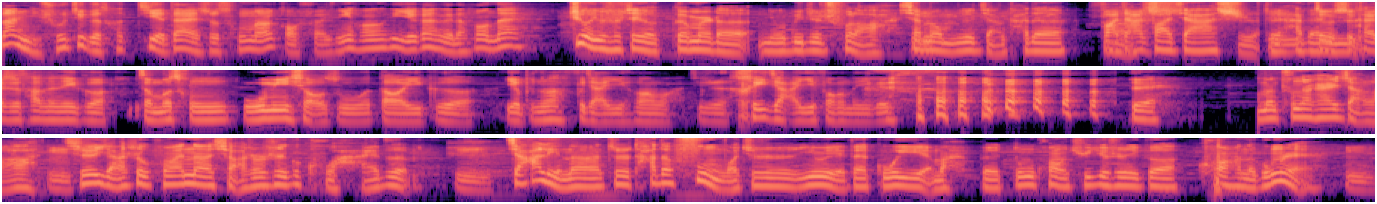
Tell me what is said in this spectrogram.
那你说这个他借贷是从哪儿搞出来？银行也敢给他放贷？这就是这个哥们儿的牛逼之处了啊！下面我们就讲他的呃发家史发家史，对他的正式开始他的那个怎么从无名小卒到一个也不能算富甲一方吧，就是黑甲一方的一个人。对，我们从头开始讲了啊。嗯其实杨树宽呢，小时候是一个苦孩子，嗯家里呢，就是他的父母，就是因为也在古冶嘛，对，东矿区就是一个矿上的工人。嗯，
